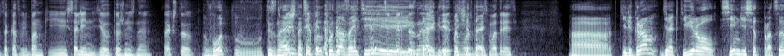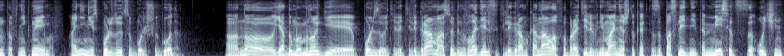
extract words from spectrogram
закатывать банки, и соленье делать тоже не знаю. Так что Вот, в- ты знаешь, Теперь- на теперь- куда зайти и ты знаешь, да, и где, почитать. посмотреть. А, Telegram деактивировал 70% никнеймов. Они не используются больше года. А, Но я думаю, многие пользователи Телеграма, особенно владельцы Телеграм-каналов, обратили внимание, что как-то за последний там месяц очень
